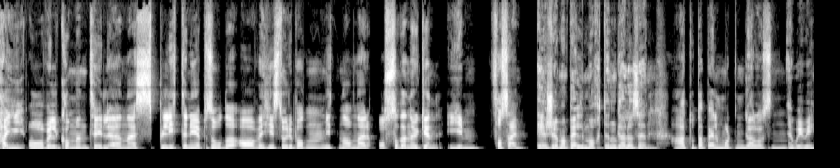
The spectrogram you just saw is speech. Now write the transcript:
Hei og velkommen til en splitter ny episode av Historiepodden. Mitt navn er også denne uken Jim Fosheim. Je m'appelle Morten Gallosen. Ja, tout appel, Morten Gallosen. Oui, oui.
